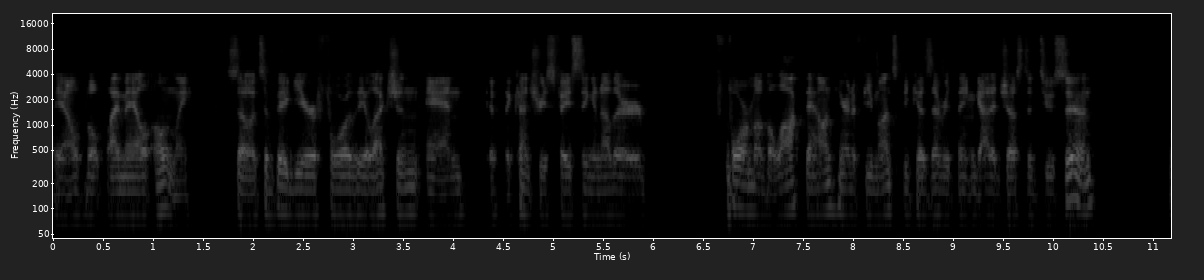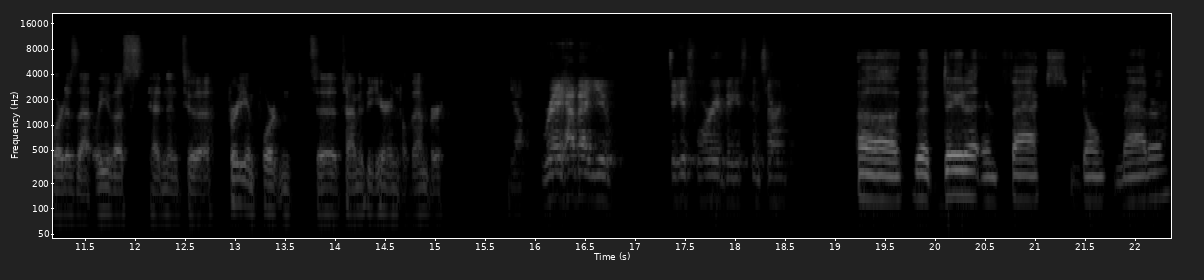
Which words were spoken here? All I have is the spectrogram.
you know vote by mail only. So it's a big year for the election, and if the country's facing another form of a lockdown here in a few months because everything got adjusted too soon, where does that leave us heading into a pretty important uh, time of the year in November? Yeah. Ray, how about you? Biggest worry, biggest concern? Uh, that data and facts don't matter.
